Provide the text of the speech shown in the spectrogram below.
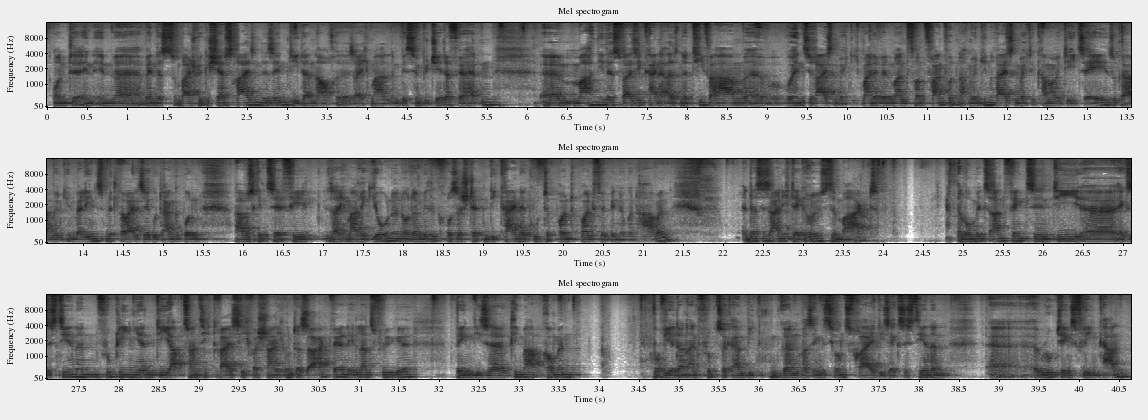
Und in, in, äh, wenn das zum Beispiel Geschäftsreisende sind, die dann auch, äh, sag ich mal, ein bisschen Budget dafür hätten, äh, machen die das, weil sie keine Alternative haben, äh, wohin sie reisen möchten. Ich meine, wenn man von Frankfurt nach München reisen möchte, kann man mit der ICE, sogar München-Berlin ist mittlerweile sehr gut angebunden, aber es gibt sehr viel, sag ich mal, Regionen oder mittelgroße Städten, die keine gute Point-to-Point-Verbindungen haben. Das ist eigentlich der größte Markt. Womit es anfängt, sind die äh, existierenden Fluglinien, die ab 2030 wahrscheinlich untersagt werden, Inlandsflüge, wegen dieser Klimaabkommen, wo wir dann ein Flugzeug anbieten können, was emissionsfrei diese existierenden äh, Routings fliegen kann,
